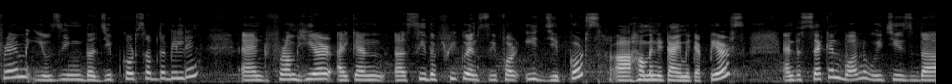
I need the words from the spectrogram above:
frame using the zip codes of the building. And from here, I can uh, see the frequency for each zip codes, uh, how many time it appears. And the second one, which is the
